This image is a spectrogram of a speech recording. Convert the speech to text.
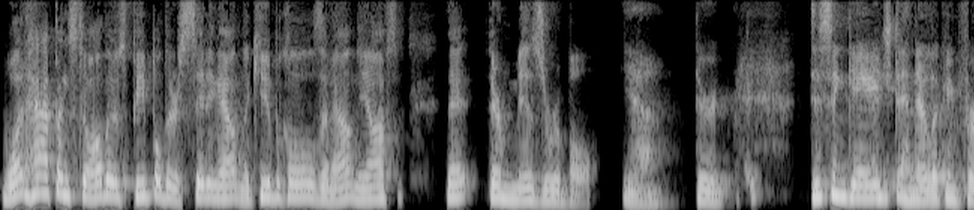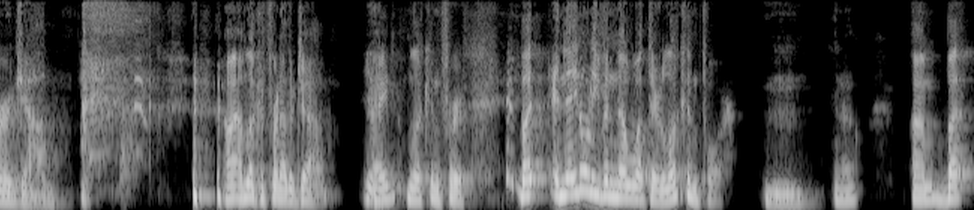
what happens to all those people that are sitting out in the cubicles and out in the office? That they're miserable. Yeah, they're disengaged and they're looking for a job. I'm looking for another job, right? I'm looking for, but and they don't even know what they're looking for. Mm. You know, um, but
